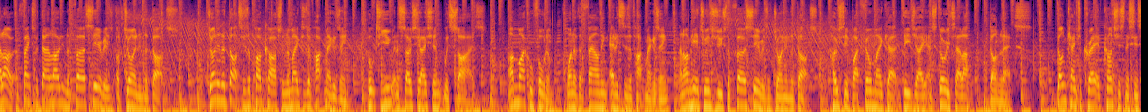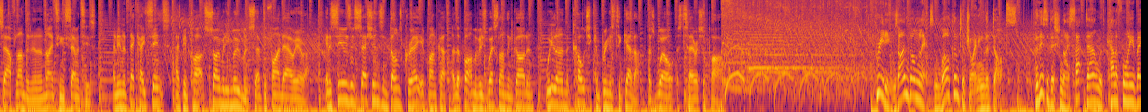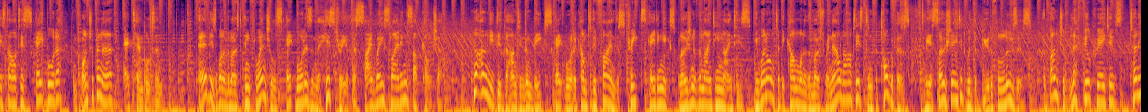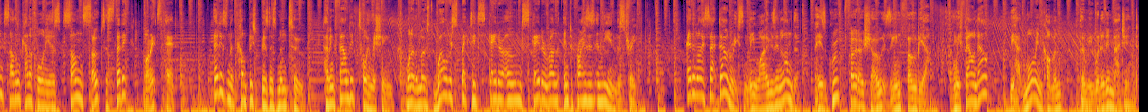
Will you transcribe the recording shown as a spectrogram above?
Hello, and thanks for downloading the first series of Joining the Dots. Joining the Dots is a podcast from the makers of Huck Magazine, brought to you in association with Size. I'm Michael Fordham, one of the founding editors of Huck Magazine, and I'm here to introduce the first series of Joining the Dots, hosted by filmmaker, DJ, and storyteller Don Letts. Don came to creative consciousness in South London in the 1970s, and in a decade since has been part of so many movements that have defined our era. In a series of sessions in Don's creative bunker at the bottom of his West London garden, we learn that culture can bring us together as well as tear us apart. Greetings, I'm Don Letts, and welcome to Joining the Dots. For this edition, I sat down with California based artist, skateboarder, and entrepreneur Ed Templeton. Ed is one of the most influential skateboarders in the history of the sideways sliding subculture. Not only did the Huntington Beach skateboarder come to define the street skating explosion of the 1990s, he went on to become one of the most renowned artists and photographers to be associated with the Beautiful Losers, a bunch of left field creatives turning Southern California's sun soaked aesthetic on its head. Ed is an accomplished businessman too, having founded Toy Machine, one of the most well respected skater owned, skater run enterprises in the industry. Ed and I sat down recently while he was in London for his group photo show Xenophobia, and we found out we had more in common than we would have imagined.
